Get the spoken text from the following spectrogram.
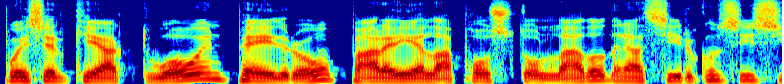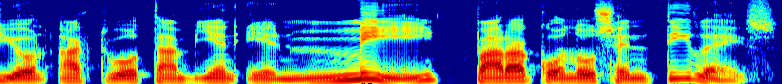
Pues el que actuó en Pedro para el apostolado de la circuncisión, actuó también en mí para con los gentiles.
